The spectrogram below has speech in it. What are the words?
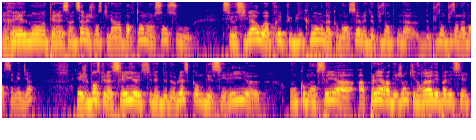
réellement intéressant et de ça, mais je pense qu'il est important dans le sens où c'est aussi là où après, publiquement, on a commencé à mettre de plus en, de plus, en plus en avant ces médias. Et je pense que la série euh, Ses lettres de noblesse, quand des séries euh, ont commencé à, à plaire à des gens qui ne regardaient pas des séries.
